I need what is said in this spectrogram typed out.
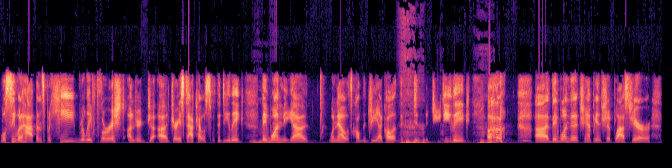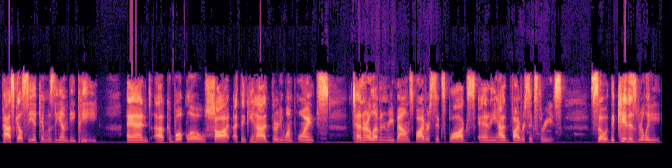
We'll see what happens, but he really flourished under uh, Jerry Stackhouse with the D League. Mm-hmm. They won the uh, well now it's called the G. I call it the, the GD League. uh, they won the championship last year. Pascal Siakam was the MVP, and uh, Caboclo shot. I think he had 31 points, 10 or 11 rebounds, five or six blocks, and he had five or six threes. So the kid is really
